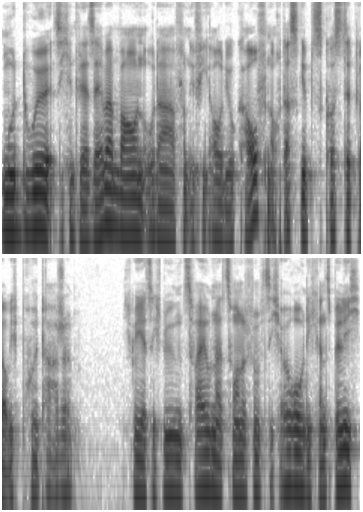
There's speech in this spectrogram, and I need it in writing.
Stacking-Modul sich entweder selber bauen oder von IFI Audio kaufen. Auch das gibt es, kostet, glaube ich, pro Etage. Ich will jetzt nicht lügen, 200, 250 Euro, nicht ganz billig.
